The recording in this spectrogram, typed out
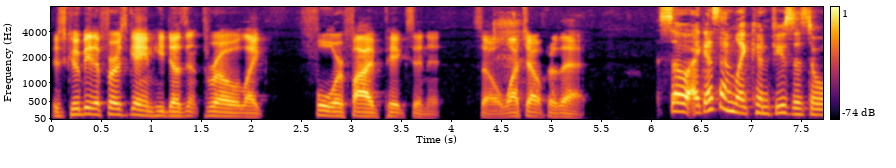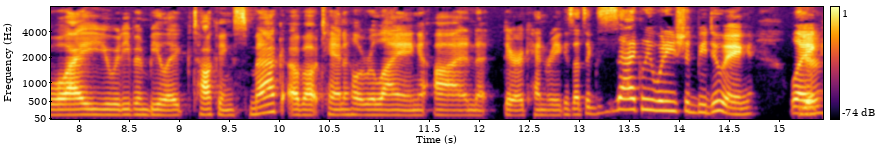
This could be the first game he doesn't throw like four or five picks in it. So watch out for that. So I guess I'm like confused as to why you would even be like talking smack about Tannehill relying on Derrick Henry because that's exactly what he should be doing. Like Yeah.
